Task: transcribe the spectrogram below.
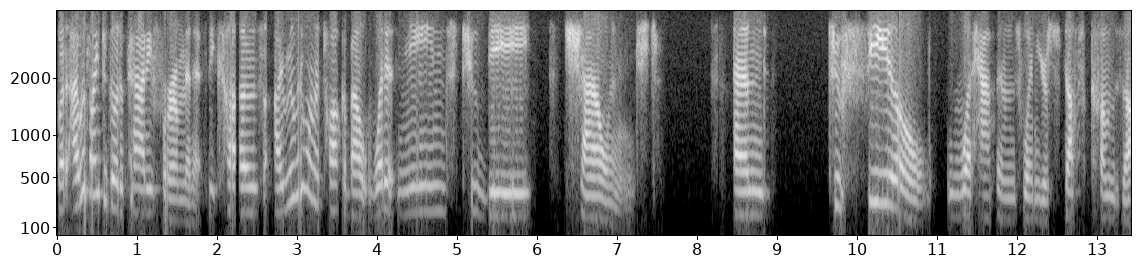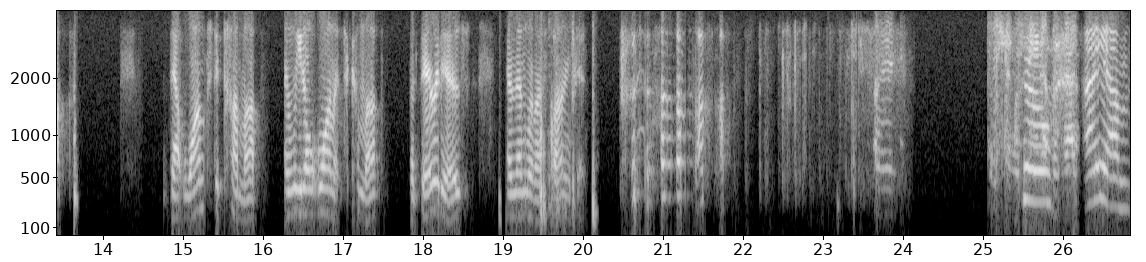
But I would like to go to Patty for a minute because I really want to talk about what it means to be challenged and to feel what happens when your stuff comes up that wants to come up and we don't want it to come up, but there it is, and then when I find it. So I um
